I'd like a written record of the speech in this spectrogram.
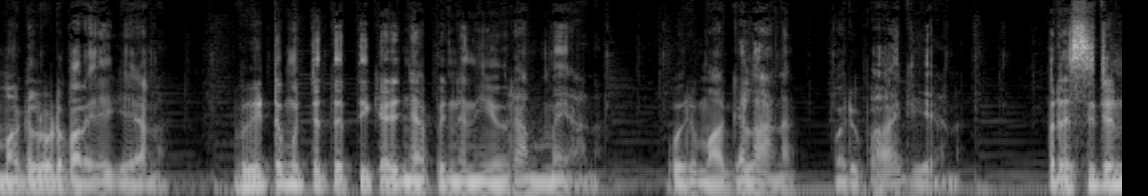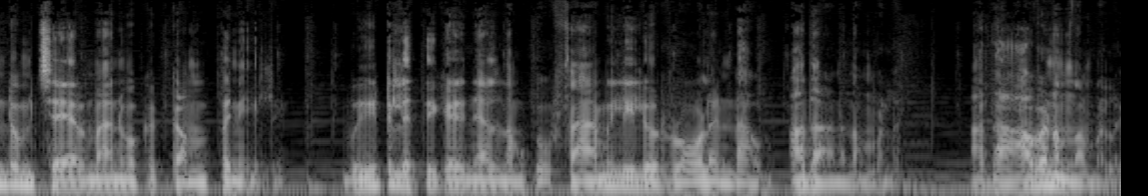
മകളോട് പറയുകയാണ് വീട്ടുമുറ്റത്ത് എത്തിക്കഴിഞ്ഞാൽ പിന്നെ നീ ഒരു അമ്മയാണ് ഒരു മകളാണ് ഒരു ഭാര്യയാണ്. പ്രസിഡന്റും ചെയർമാനും ഒക്കെ കമ്പനിയിൽ വീട്ടിലെത്തിക്കഴിഞ്ഞാൽ നമുക്ക് ഫാമിലിയിൽ ഒരു റോൾ ഉണ്ടാവും. അതാണ് നമ്മൾ അതാവണം നമ്മൾ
